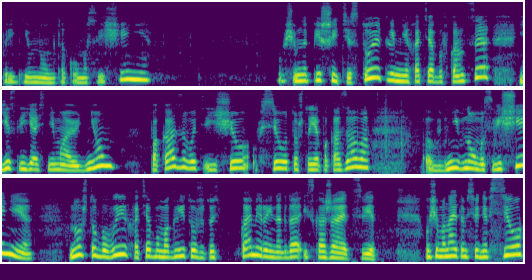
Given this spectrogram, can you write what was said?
при дневном таком освещении. В общем, напишите, стоит ли мне хотя бы в конце, если я снимаю днем, показывать еще все то, что я показала в дневном освещении, но чтобы вы хотя бы могли тоже, то есть камера иногда искажает цвет. В общем, а на этом сегодня все.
